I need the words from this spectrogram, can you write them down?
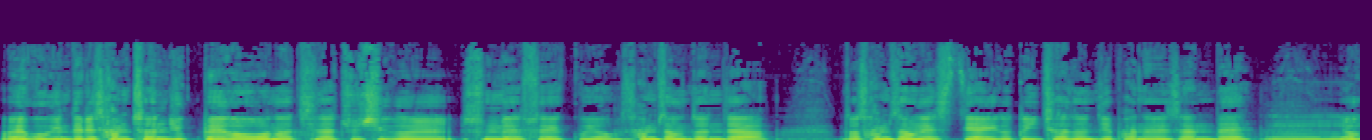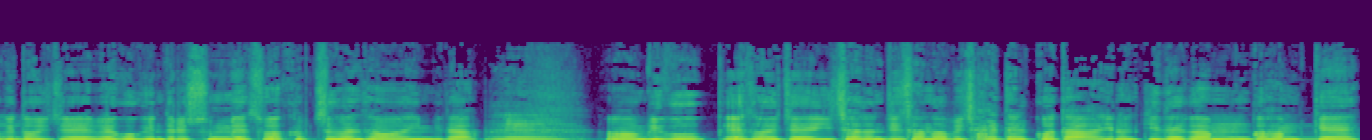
외국인들이 3,600억 원어치나 주식을 순매수했고요. 삼성전자 또 삼성 SDI 이것도 2차 전지 파는 회사인데 음흠. 여기도 이제 외국인들이 순매수가 급증한 상황입니다. 네. 어, 미국에서 이제 2차 전지 산업이 잘 될 거다 이런 기대감과 함께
